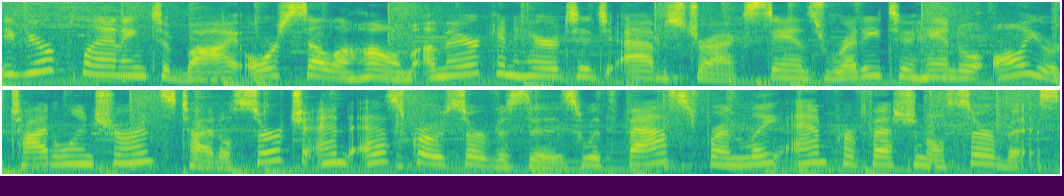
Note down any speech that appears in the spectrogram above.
If you're planning to buy or sell a home, American Heritage Abstract stands ready to handle all your title insurance, title search, and escrow services with fast, friendly, and professional service.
